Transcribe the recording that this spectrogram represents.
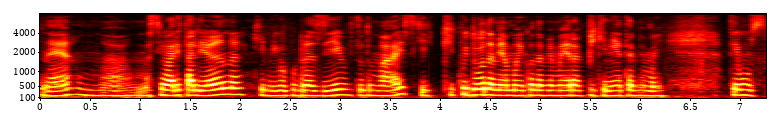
Né? Uma, uma senhora italiana que migrou pro Brasil e tudo mais, que, que cuidou da minha mãe quando a minha mãe era pequenininha, até minha mãe tem uns,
